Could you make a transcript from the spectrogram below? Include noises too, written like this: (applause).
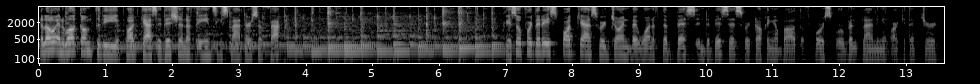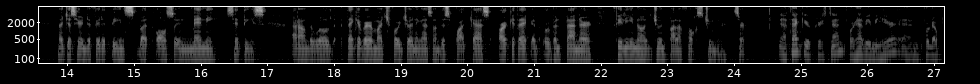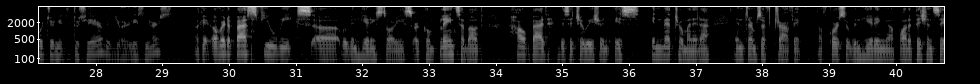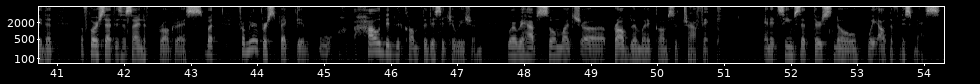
Hello and welcome to the podcast edition of ANC's Matters of Fact. Okay, so for today's podcast, we're joined by one of the best in the business. We're talking about, of course, urban planning and architecture, not just here in the Philippines, but also in many cities around the world. Thank you very much for joining us on this podcast, architect and urban planner Felino Jun Palafox Jr. Sir. Yeah, thank you, Christian, for having me here and for the opportunity to share with your listeners. Okay, over the past few weeks, uh, we've been hearing stories or complaints about how bad the situation is in Metro Manila in terms of traffic. Of course, we've been hearing uh, politicians say that, of course, that is a sign of progress. But from your perspective, how did we come to this situation where we have so much uh, problem when it comes to traffic, and it seems that there's no way out of this mess?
